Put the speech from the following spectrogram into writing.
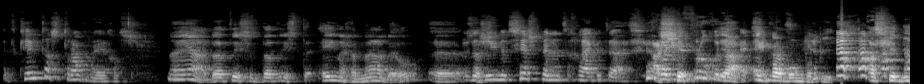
Het klinkt als strafregels. Nou ja, dat is, het- dat is het enige nadeel. eh, Dus dat doe je met zes pennen tegelijkertijd. Als je vroeger ja, deed. en carbonpapier. Als je die,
